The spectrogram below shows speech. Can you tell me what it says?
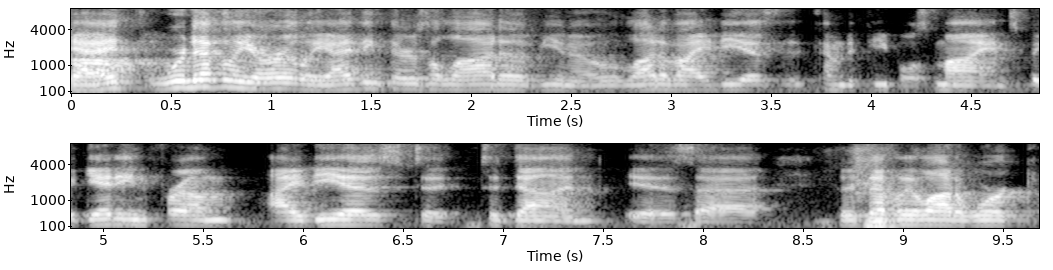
Yeah, it, we're definitely early. I think there's a lot of you know a lot of ideas that come to people's minds, but getting from ideas to, to done is uh, there's definitely a lot of work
